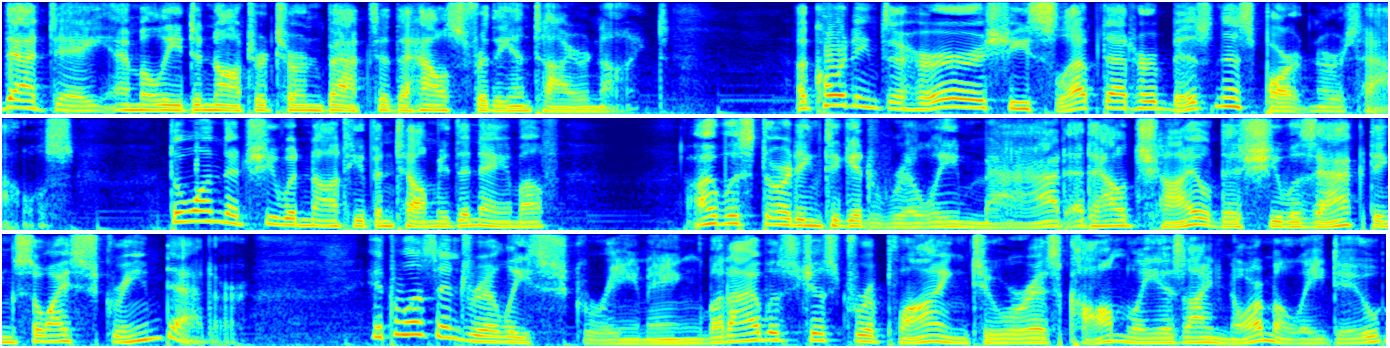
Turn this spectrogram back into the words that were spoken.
That day, Emily did not return back to the house for the entire night. According to her, she slept at her business partner's house, the one that she would not even tell me the name of. I was starting to get really mad at how childish she was acting, so I screamed at her. It wasn't really screaming, but I was just replying to her as calmly as I normally do.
